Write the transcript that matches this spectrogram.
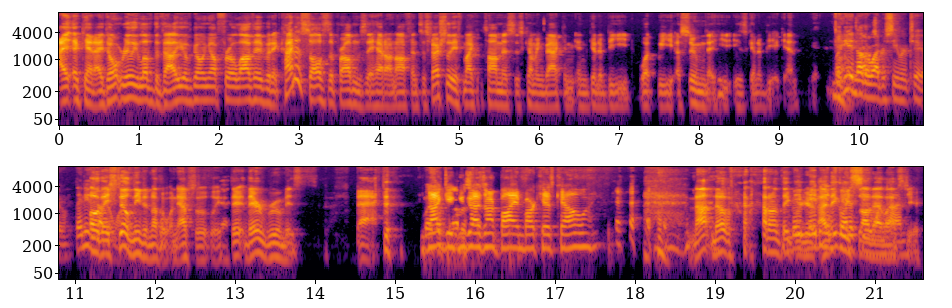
I again, I don't really love the value of going up for Olave, but it kind of solves the problems they had on offense, especially if Michael Thomas is coming back and, and going to be what we assume that he is going to be again. They need another wide receiver too. They need. Oh, they still need another one. Absolutely, yeah. their their room is bad. Not you guys aren't buying Marquez Callaway. Not no. I don't think maybe, we're. Gonna, I think we saw that last time. year.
